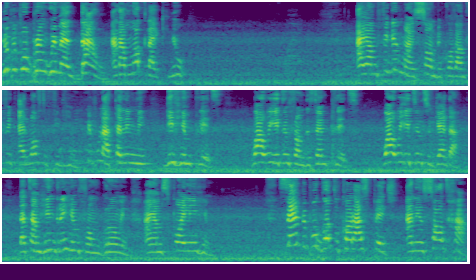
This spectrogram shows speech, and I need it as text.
You people bring women down, and I'm not like you. I am feeding my son because I'm feed. I love to feed him. People are telling me give him plates. Why are we eating from the same plate? Why are we eating together? That I'm hindering him from growing. I am spoiling him. Same people go to Korra's page and insult her,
